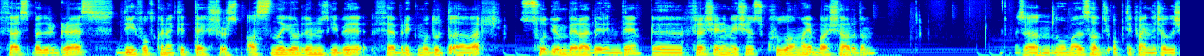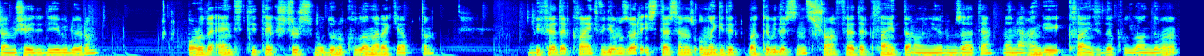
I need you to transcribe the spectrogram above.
Fast Better Grass, Default Connected Textures. Aslında gördüğünüz gibi Fabric modu da var. Sodium beraberinde e, Flash Animations kullanmayı başardım. Mesela normalde sadece Optifine'le çalışan bir şeydi diye biliyorum. Orada Entity Textures modunu kullanarak yaptım. Bir Feather Client videomuz var. İsterseniz ona gidip bakabilirsiniz. Şu an Feather Client'tan oynuyorum zaten. Yani hangi client'ı da kullandığımı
